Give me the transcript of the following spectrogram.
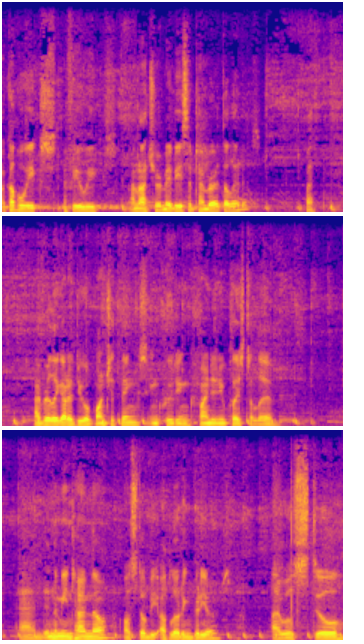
a couple weeks, a few weeks. I'm not sure, maybe September at the latest. But I've really got to do a bunch of things, including find a new place to live. And in the meantime, though, I'll still be uploading videos. I will still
